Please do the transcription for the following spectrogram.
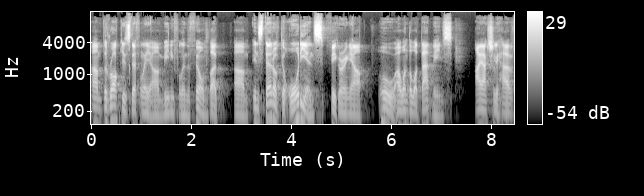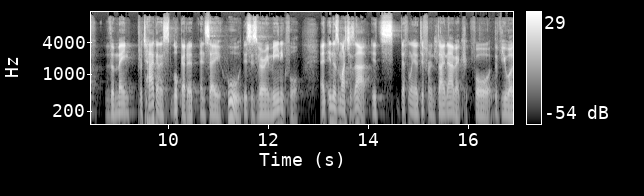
Um, the Rock is definitely um, meaningful in the film, but um, instead of the audience figuring out, oh, I wonder what that means, I actually have the main protagonist look at it and say, oh, this is very meaningful. And in as much as that, it's definitely a different dynamic for the viewer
